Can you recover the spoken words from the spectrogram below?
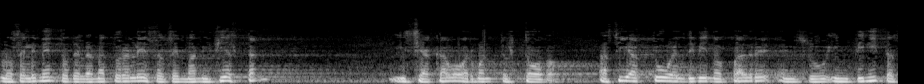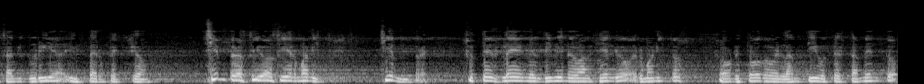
Los elementos de la naturaleza se manifiestan y se acabó, hermanitos, todo. Así actúa el Divino Padre en su infinita sabiduría y perfección. Siempre ha sido así, hermanitos, siempre. Si ustedes leen el Divino Evangelio, hermanitos, sobre todo el Antiguo Testamento,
